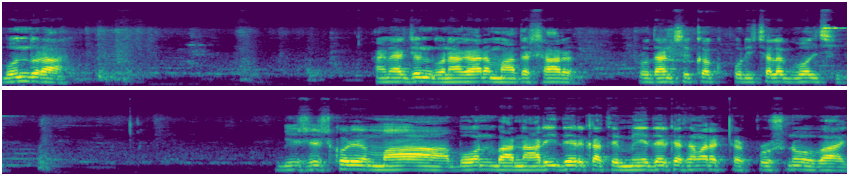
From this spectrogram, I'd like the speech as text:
বন্ধুরা, আমি একজন গুণাগার, মাদ্রাসার প্রধান শিক্ষক, পরিচালক বলছি। বিশেষ করে মা, বোন বা নারীদের কাছে, মেয়েদের কাছে আমার একটা প্রশ্ন ভাই।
